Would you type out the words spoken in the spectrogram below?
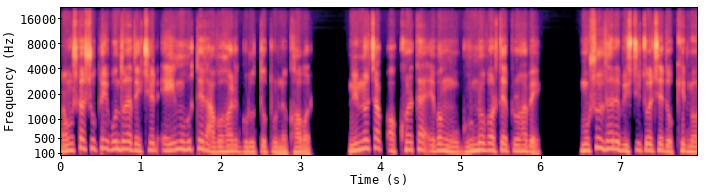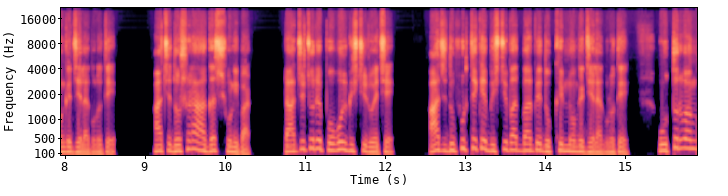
নমস্কার সুপ্রিয় বন্ধুরা, দেখছেন এই মুহূর্তের আবহাওয়ার গুরুত্বপূর্ণ খবর। নিম্নচাপ, অক্ষরতা এবং ঘূর্ণবর্তের প্রভাবে মুষলধারে বৃষ্টি চলছে দক্ষিণবঙ্গের জেলাগুলোতে। আজ দোসরা আগস্ট শনিবার, রাজ্য জুড়ে প্রবল বৃষ্টি রয়েছে। আজ দুপুর থেকে বৃষ্টিপাত বাড়বে দক্ষিণবঙ্গের জেলাগুলোতে। উত্তরবঙ্গ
